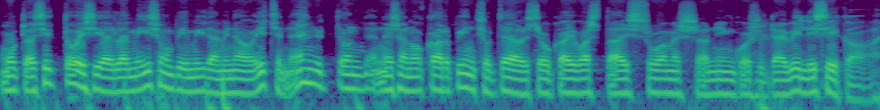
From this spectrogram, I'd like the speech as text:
Mutta sitten toisia eläimiä, isompia, mitä minä olen itse nähnyt, on, ne sanoo karpintso täällä, se joka ei vastaisi Suomessa niin kuin sitä villisikaa.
